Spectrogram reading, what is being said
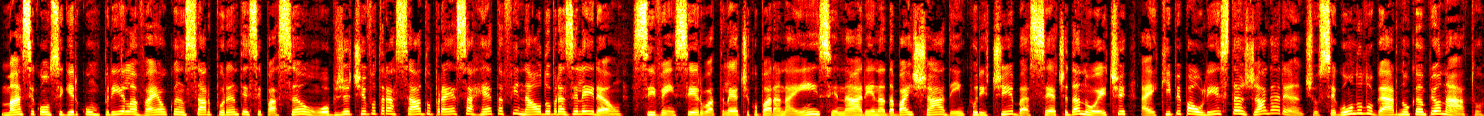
mas se conseguir cumpri-la, vai alcançar por antecipação o objetivo traçado para essa reta final do Brasileirão. Se vencer o Atlético Paranaense na Arena da Baixada, em Curitiba, às sete da noite, a equipe paulista já garante o segundo lugar no campeonato.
